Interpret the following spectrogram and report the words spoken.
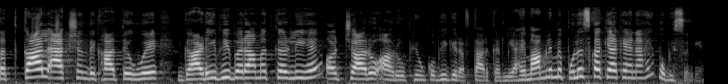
तत्काल एक्शन दिखाते हुए गाड़ी भी बरामद कर ली है और चारों आरोपियों को भी गिरफ़्तार कर लिया है। मामले में पुलिस का क्या कहना है, वो भी सुनिए।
